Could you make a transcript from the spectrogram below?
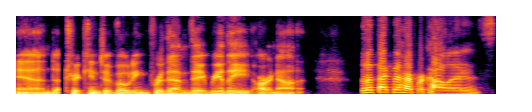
and trick into voting for them, they really are not. The fact that Harper Collins,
